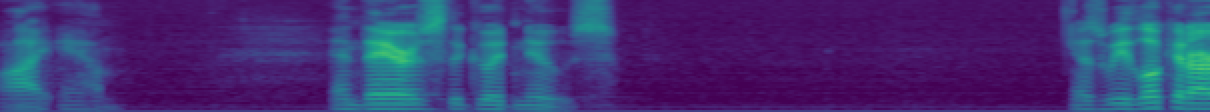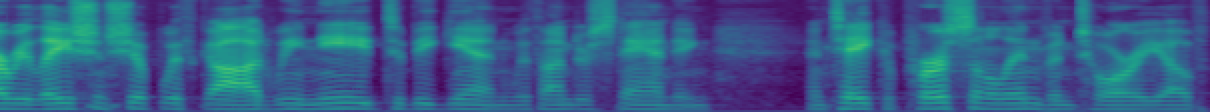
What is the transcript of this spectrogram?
I am. And there's the good news. As we look at our relationship with God, we need to begin with understanding and take a personal inventory of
